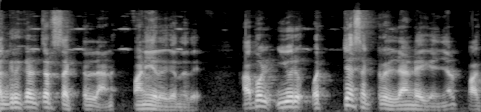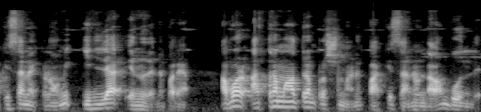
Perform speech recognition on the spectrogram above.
അഗ്രികൾച്ചർ സെക്ടറിലാണ് പണിയെടുക്കുന്നത്. അപ്പോൾ ഈ ഒരു ഒറ്റ സെക്ടർ ഇല്ലാണ്ടായി കഴിഞ്ഞാൽ പാകിസ്ഥാൻ എക്കണോമി ഇല്ല എന്ന് തന്നെ പറയാം. അപ്പോൾ അത്രമാത്രം പ്രശ്നമാണ് പാകിസ്ഥാൻ ഉണ്ടാവാൻ പോകുന്നത്.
